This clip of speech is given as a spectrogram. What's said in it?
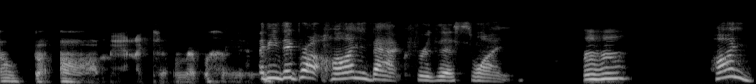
Oh god! Oh man, I can't remember her name. I mean, they brought Han back for this one. Mm-hmm. Han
